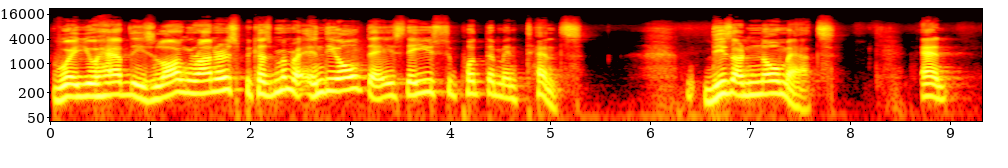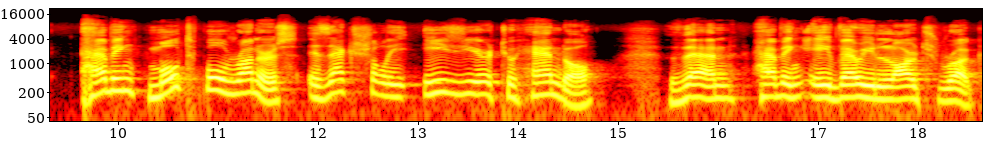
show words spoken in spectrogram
where you have these long runners, because remember, in the old days, they used to put them in tents. These are nomads. And having multiple runners is actually easier to handle than having a very large rug.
